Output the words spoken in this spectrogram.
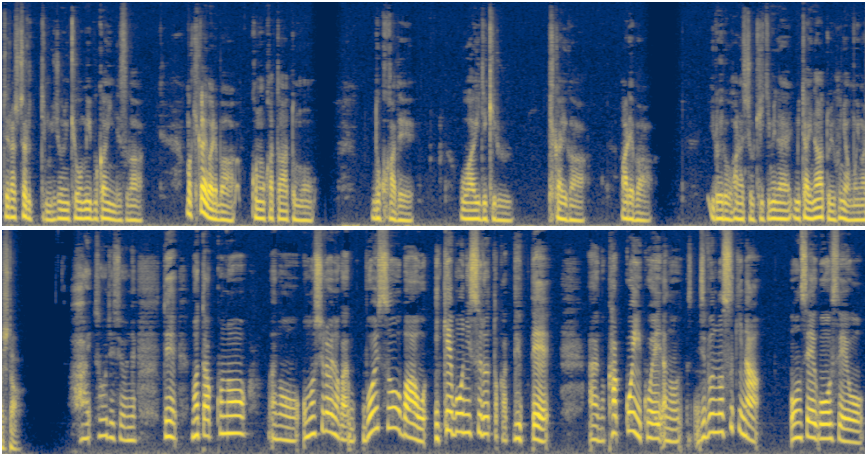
てらっしゃるっていうのも非常に興味深いんですが、まあ、機会があれば、この方とも、どこかでお会いできる機会があれば、いろいろお話を聞いてみない、みたいなというふうには思いました。はい、そうですよね。で、またこの、あの、面白いのが、ボイスオーバーをイケボにするとかって言って、あの、かっこいい声、あの、自分の好きな音声合成を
